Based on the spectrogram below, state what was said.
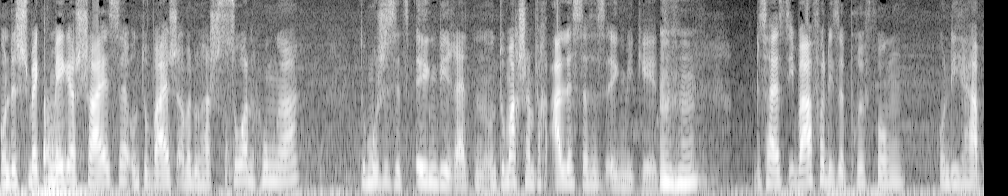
und es schmeckt mega scheiße und du weißt aber, du hast so einen Hunger, du musst es jetzt irgendwie retten und du machst einfach alles, dass es irgendwie geht. Mhm. Das heißt, ich war vor dieser Prüfung und ich habe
